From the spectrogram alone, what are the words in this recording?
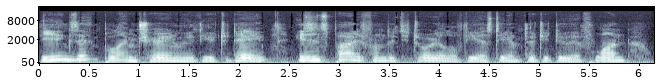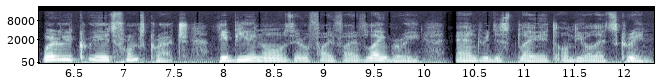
The example I'm sharing with you today is inspired from the tutorial of the STM32F1 where we create from scratch the BNO055 library and we display it on the OLED screen.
